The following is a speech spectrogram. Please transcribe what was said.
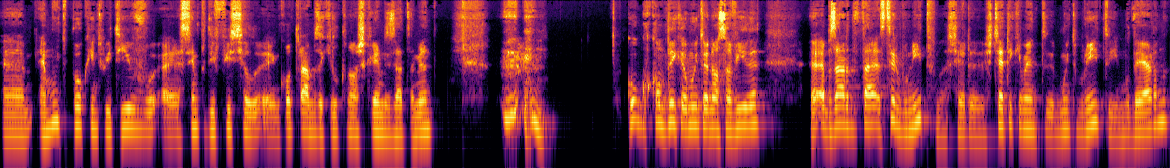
É muito pouco intuitivo, é sempre difícil encontrarmos aquilo que nós queremos exatamente. Complica muito a nossa vida. apesar de ser bonito, ser esteticamente muito bonito e moderno,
